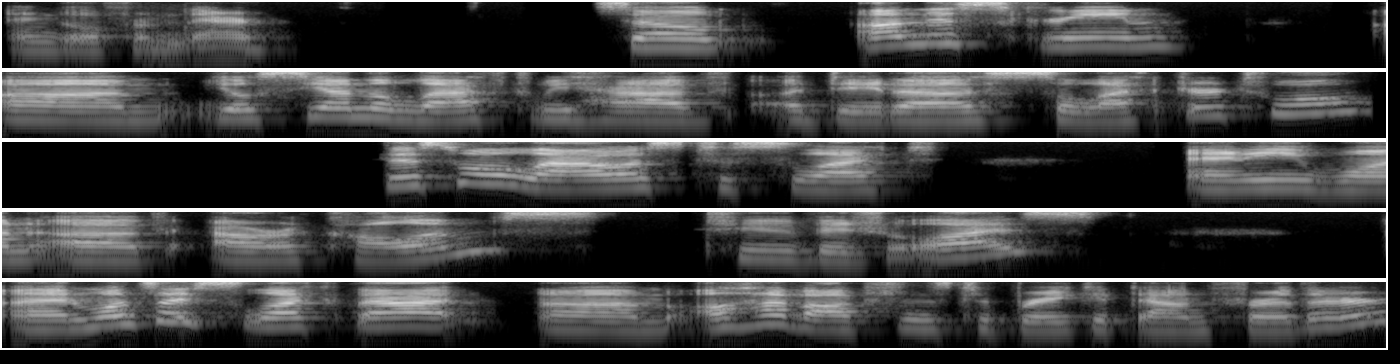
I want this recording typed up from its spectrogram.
and go from there. So on this screen, um, you'll see on the left, we have a data selector tool. This will allow us to select any one of our columns to visualize. And once I select that, um, I'll have options to break it down further.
